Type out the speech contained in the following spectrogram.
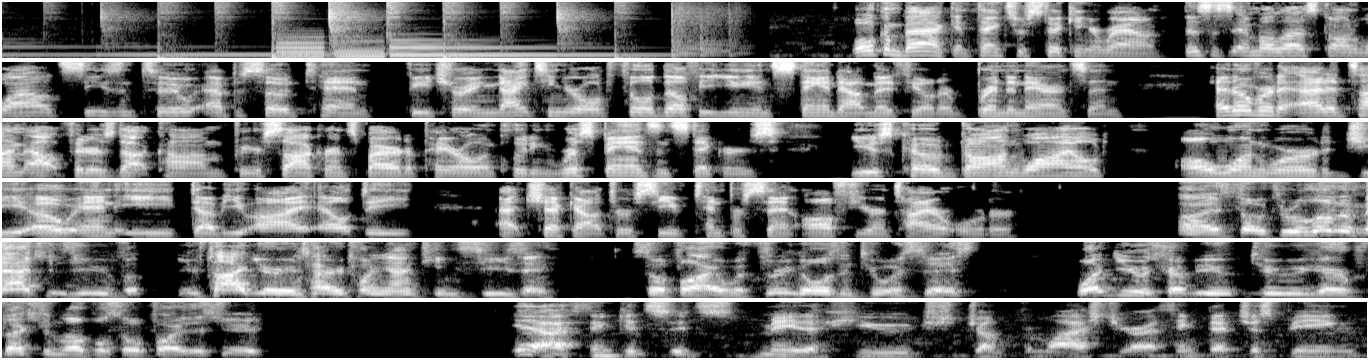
Welcome back and thanks for sticking around. This is MLS Gone Wild, Season 2, Episode 10, featuring 19 year old Philadelphia Union standout midfielder Brendan Aaronson. Head over to addedtimeoutfitters.com for your soccer inspired apparel, including wristbands and stickers. Use code Gone Wild, all one word, G O N E W I L D, at checkout to receive 10% off your entire order. All right, so through 11 matches, you've you've tied your entire 2019 season so far with three goals and two assists what do you attribute to your production level so far this year? Yeah, I think it's it's made a huge jump from last year. I think that just being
